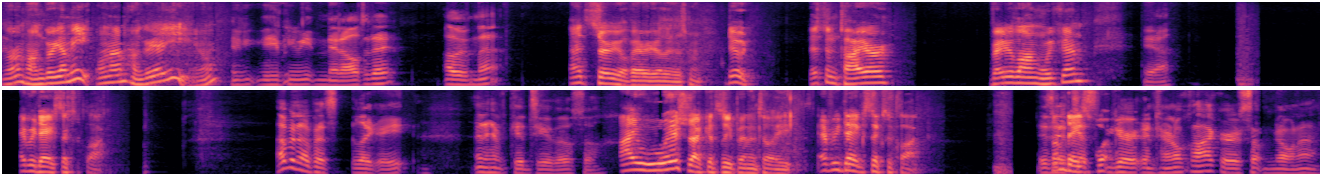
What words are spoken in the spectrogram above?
When I'm hungry, I'm eat. When I'm hungry, I eat. You know, have, you, have you eaten at all today? Other than that? I had cereal very early this morning, dude. This entire very long weekend, Yeah. every day at six o'clock. I've been up at like eight. I didn't have kids here though, so I wish I could sleep in until eight. Every day at six o'clock. is Some it days just four- your internal clock or is something going on?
